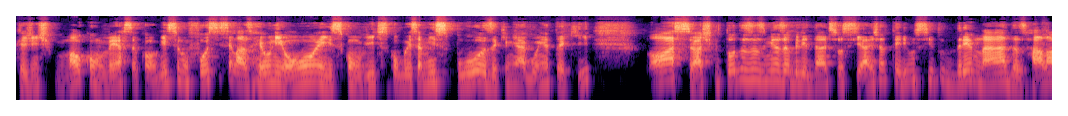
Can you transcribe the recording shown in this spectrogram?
Que a gente mal conversa com alguém. Se não fosse, sei lá, as reuniões, convites como esse, a minha esposa que me aguenta aqui, nossa, eu acho que todas as minhas habilidades sociais já teriam sido drenadas, rala,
